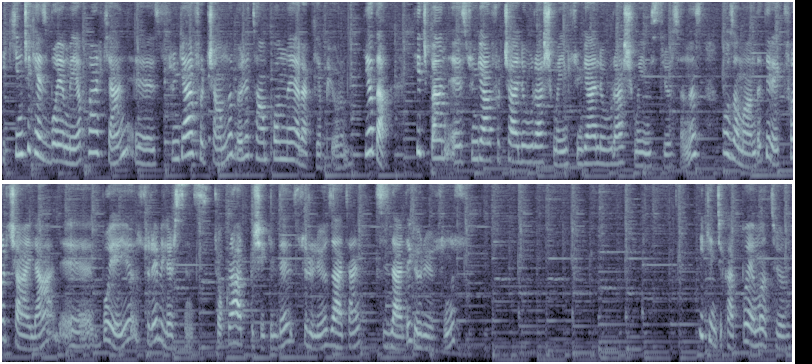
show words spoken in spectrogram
İkinci kez boyamı yaparken e, sünger fırçamla böyle tamponlayarak yapıyorum. Ya da hiç ben e, sünger fırçayla uğraşmayayım, süngerle uğraşmayayım istiyorsanız o zaman da direkt fırçayla e, boyayı sürebilirsiniz. Çok rahat bir şekilde sürülüyor zaten sizler de görüyorsunuz. İkinci kat boyamı atıyorum.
